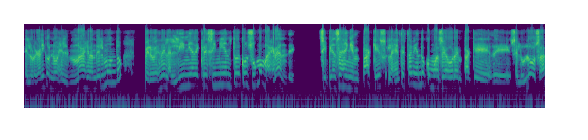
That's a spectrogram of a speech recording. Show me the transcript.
el orgánico no es el más grande del mundo, pero es de la línea de crecimiento de consumo más grande. Si piensas en empaques, la gente está viendo cómo hace ahora empaques de celulosa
